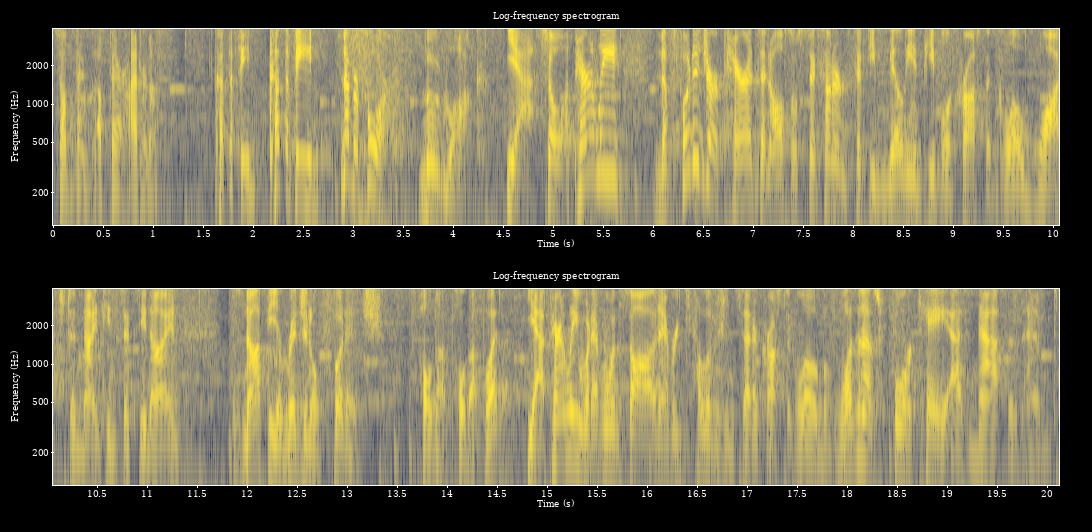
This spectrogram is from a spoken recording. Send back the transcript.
something up there. I don't know. Cut the feed. Cut the feed. Number four, moonwalk. Yeah, so apparently the footage our parents and also 650 million people across the globe watched in 1969 was not the original footage. Hold up, hold up, what? Yeah, apparently what everyone saw on every television set across the globe wasn't as 4K as NASA's end.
